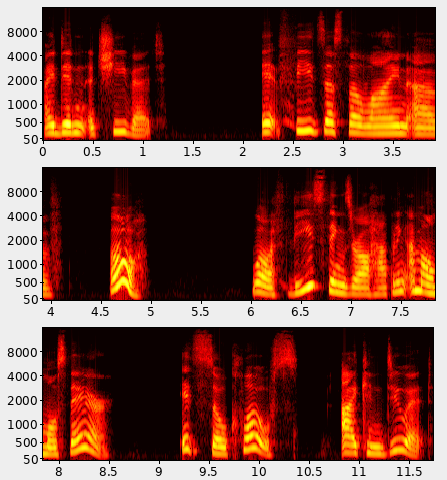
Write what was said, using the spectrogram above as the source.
I didn't achieve it, it feeds us the line of, oh, well, if these things are all happening, I'm almost there. It's so close. I can do it.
